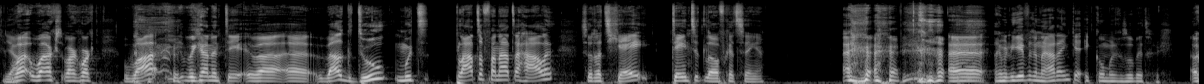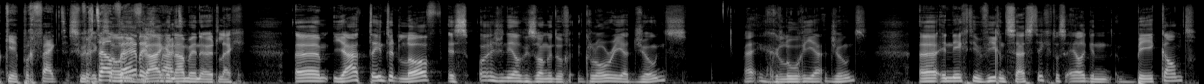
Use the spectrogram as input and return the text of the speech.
Ja. Wa- Wacht, wacht, wacht. We gaan een wa- eh, welk doel moet platenfanaten halen, zodat jij Tainted Love gaat zingen? Eh, ik moet nog even nadenken. Ik kom er zo bij terug. Oké, perfect. Is goed, Vertel ik zal verder. vragen Maarten. na mijn uitleg. Ehm, ja, Tainted Love is origineel gezongen door Gloria Jones. Hè, Gloria Jones. Eh, in 1964. Het was eigenlijk een B-kant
